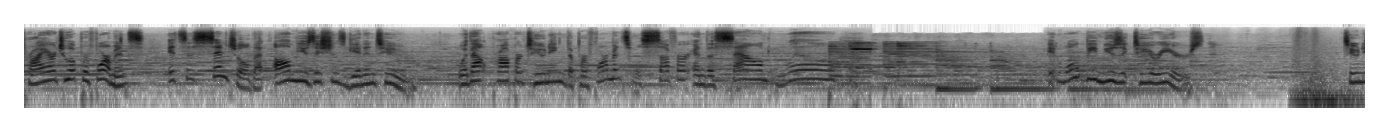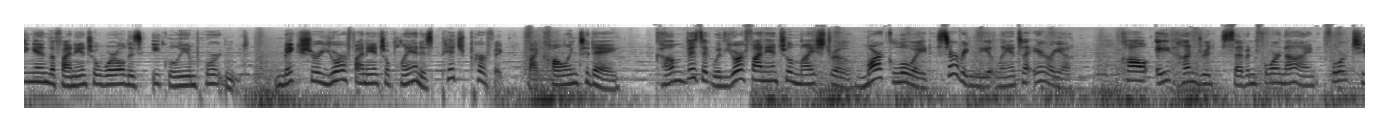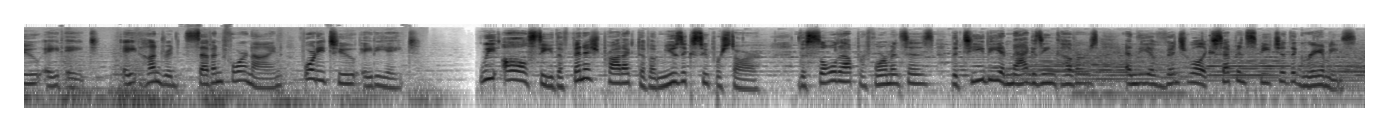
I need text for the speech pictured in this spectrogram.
Prior to a performance, it's essential that all musicians get in tune. Without proper tuning, the performance will suffer and the sound, well, it won't be music to your ears. Tuning in the financial world is equally important. Make sure your financial plan is pitch perfect by calling today. Come visit with your financial maestro, Mark Lloyd, serving the Atlanta area. Call 800 749 4288. 800 749 4288. We all see the finished product of a music superstar the sold out performances, the TV and magazine covers, and the eventual acceptance speech at the Grammys.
